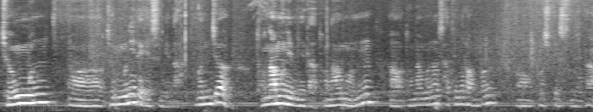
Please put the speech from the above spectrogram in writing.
정문 어, 정문이 되겠습니다. 먼저 도남문입니다. 도남문 어, 도남문을 사진으로 한번 어, 보시겠습니다.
